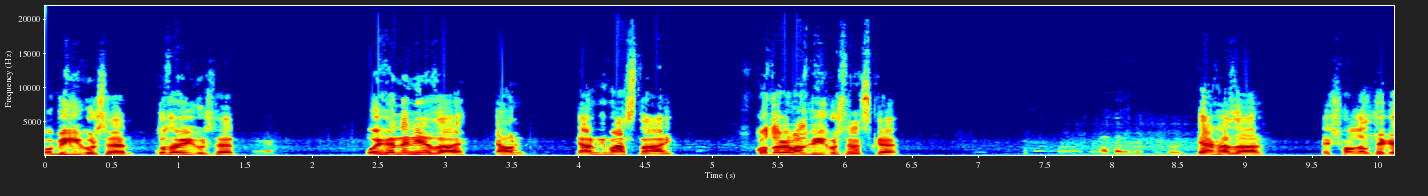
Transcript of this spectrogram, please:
ও বিক্রি করছেন? কোথায় বিক্রি করছেন? ওইখানে নিয়ে যায়? এখন এখন কি মাছ নাই? কত করে মাছ বিক্রি করছেন আজকে? এক হাজার। এই সকাল থেকে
